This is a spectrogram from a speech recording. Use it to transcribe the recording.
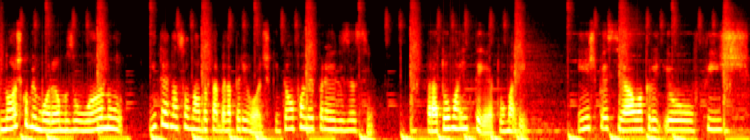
nós comemoramos o ano internacional da tabela periódica. Então eu falei para eles assim, para a turma inteira, a turma dele. Em especial, eu fiz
